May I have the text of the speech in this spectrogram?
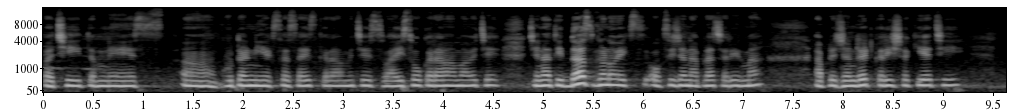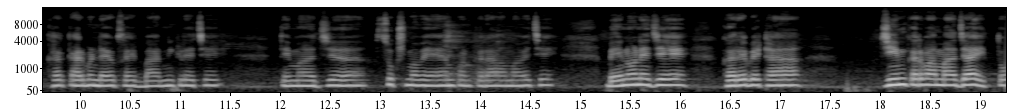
પછી તમને ઘૂંટણની એક્સરસાઇઝ કરાવવામાં છે સ્વાઇસો કરાવવામાં આવે છે, જેનાથી દસ ગણો ઓક્સિજન આપણા શરીરમાં આપણે જનરેટ કરી શકીએ છીએ. ખર કાર્બન ડાયોક્સાઇડ બહાર નીકળે છે. તેમજ સૂક્ષ્મ વ્યાયામ પણ કરાવવામાં આવે છે. બહેનોને જે ઘરે બેઠા જીમ કરવામાં જાય તો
